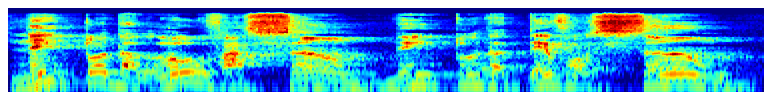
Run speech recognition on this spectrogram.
nem toda louvação, nem toda devoção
